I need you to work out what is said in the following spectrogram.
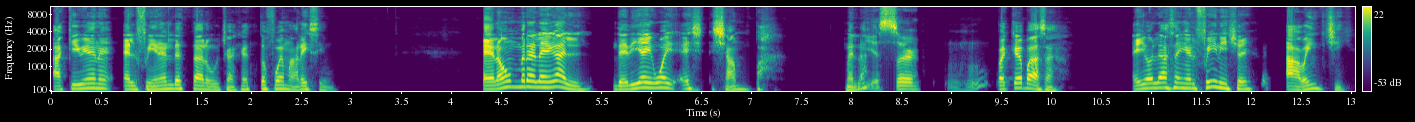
aquí viene el final de esta lucha, que esto fue malísimo. El hombre legal de DIY es Champa, ¿verdad? Yes, sir. Pues, ¿qué pasa? Ellos le hacen el finisher a Vinci.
